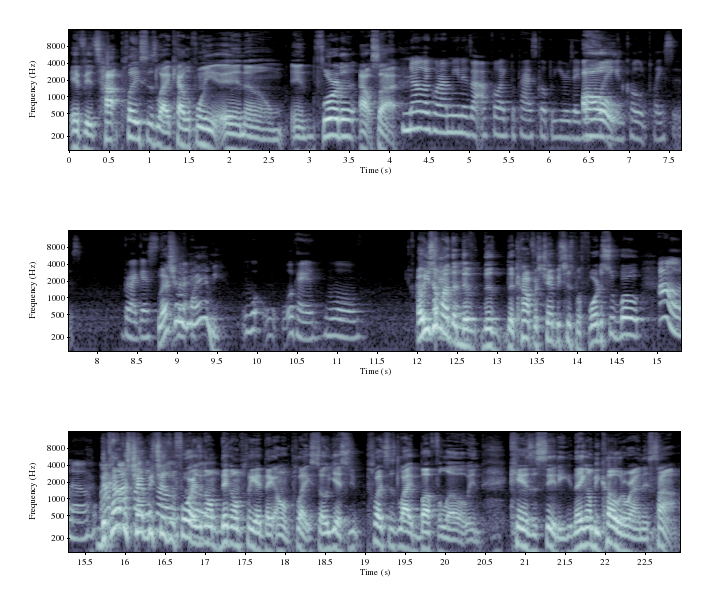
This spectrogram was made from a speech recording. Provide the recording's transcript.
If it's hot places like California and um in Florida, outside. no, like what I mean is I I feel like the past couple years they've been Oh. playing in cold places. But I guess Last year was Miami. w- okay, well, Oh, you talking about the, the the the conference championships before the Super Bowl? I don't know. The I- I conference it's championships before is going they're gonna play at their own place. So yes, you- places like Buffalo and Kansas City, they're gonna be cold around this time.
